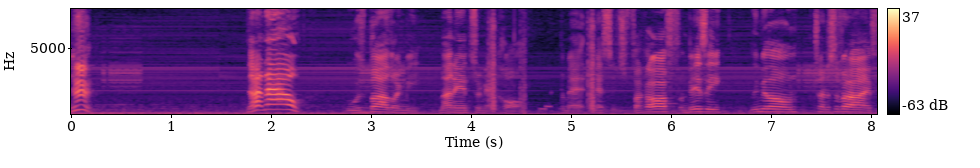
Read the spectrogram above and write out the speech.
Yeah. Not now! It was bothering me. Not answering that call. That message. Fuck off. I'm busy. Leave me alone. I'm trying to survive.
